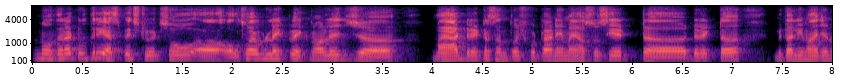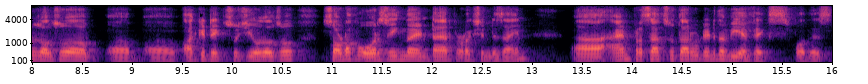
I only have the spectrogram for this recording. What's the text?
No, there are two, three aspects to it. So, uh, also, I would like to acknowledge uh, my art director Santosh Phutane, my associate uh, director Mitali Mahajan, who's also an architect. So, she was also sort of overseeing the entire production design. Uh, and Prasad Sutar, who did the VFX for this.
